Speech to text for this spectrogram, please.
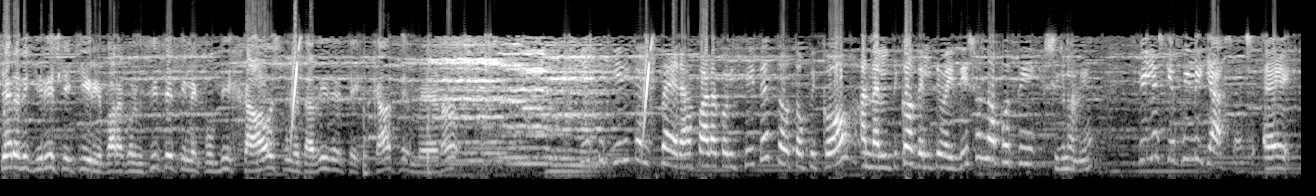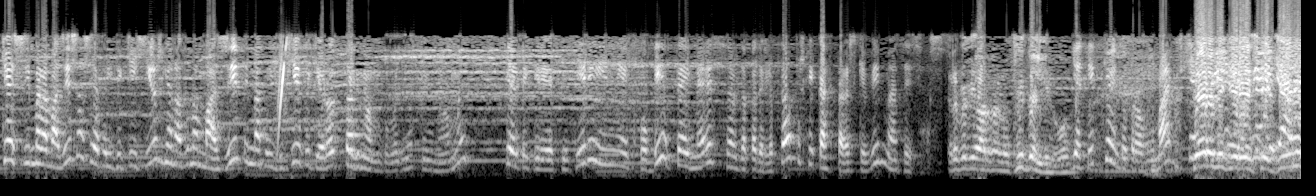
Χαίρετε κυρίες και κύριοι, παρακολουθείτε την εκπομπή Χάος που μεταδίδεται κάθε μέρα. Κυρίες και κύριοι, καλησπέρα. Παρακολουθείτε το τοπικό αναλυτικό δελτίο ειδήσεων από τη. Συγγνώμη. ε. Φίλες και φίλοι, γεια σας. Ε, και σήμερα μαζί σας η αθλητική χείος για να δούμε μαζί την αθλητική επικαιρότητα. Συγγνώμη που παιδιά, συγγνώμη. Χαίρετε κυρίε και κύριοι, είναι η εκπομπή 7 ημέρε 45 λεπτά όπως και κάθε Παρασκευή μαζί σας. Ρε παιδιά, οργανωθείτε λίγο. Γιατί ποιο είναι το πρόβλημα; Χαίρετε κυρίε και κύριοι,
